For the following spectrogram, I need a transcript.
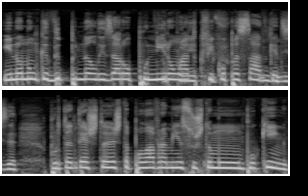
e não nunca de penalizar ou punir um ato que ficou passado, uhum. quer dizer, portanto esta, esta palavra a mim assusta-me um pouquinho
